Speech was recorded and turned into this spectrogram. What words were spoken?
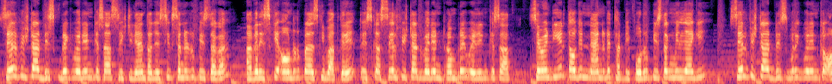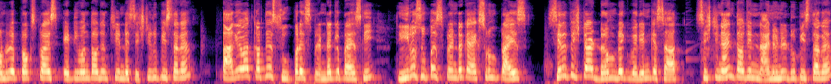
Self start disc brake variant के साथ sixty nine thousand six hundred rupees तक है। अगर इसके ऑन रोड प्राइस की बात करें तो इसका self start variant drum brake variant के साथ seventy eight thousand nine hundred thirty four rupees तक मिल जाएगी। Self start disc brake variant का on road approx price eighty one thousand three hundred sixty rupees तक है। आगे बात करते हैं सुपर स्प्लेंडर के प्राइस की। तो हीरो सुपर स्प्लेंडर का ex room price self start drum brake variant के साथ sixty nine thousand nine hundred rupees तक है।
